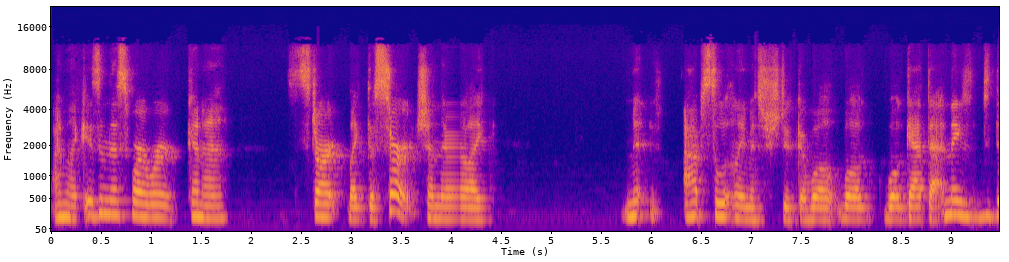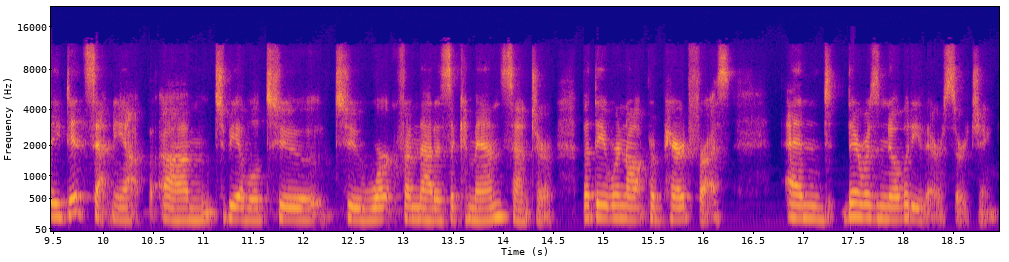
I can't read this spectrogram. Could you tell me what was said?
"I'm like, isn't this where we're gonna start like the search?" And they're like, "Absolutely, Mr. Shtuka, we'll we'll we'll get that." And they they did set me up um, to be able to to work from that as a command center, but they were not prepared for us and there was nobody there searching.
